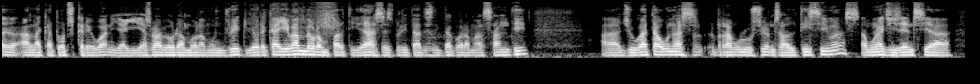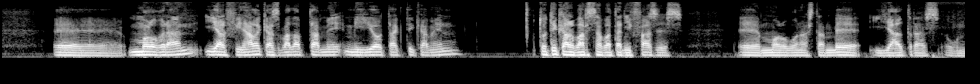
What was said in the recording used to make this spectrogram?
eh, en la que tots creuen. I allí es va veure molt a Montjuïc. Jo crec que ahir van veure un partidàs, és veritat, estic d'acord amb el Santi, ha jugat a unes revolucions altíssimes, amb una exigència eh, molt gran, i al final que es va adaptar me, millor tàcticament, tot i que el Barça va tenir fases eh, molt bones també i altres un,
